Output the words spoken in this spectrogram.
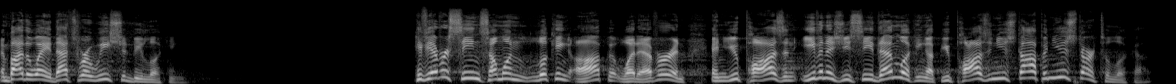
And by the way, that's where we should be looking. Have you ever seen someone looking up at whatever and, and you pause, and even as you see them looking up, you pause and you stop and you start to look up?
